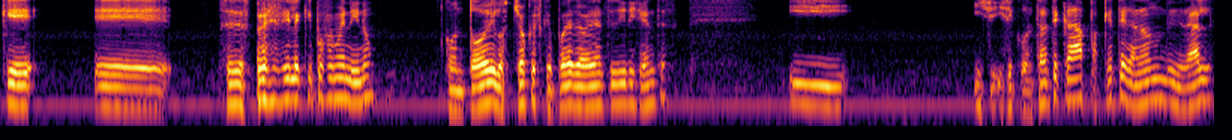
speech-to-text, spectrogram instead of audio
que eh, se desprecie el equipo femenino con todos los choques que puede haber entre dirigentes y, y, se contrate cada paquete ganando un dineral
